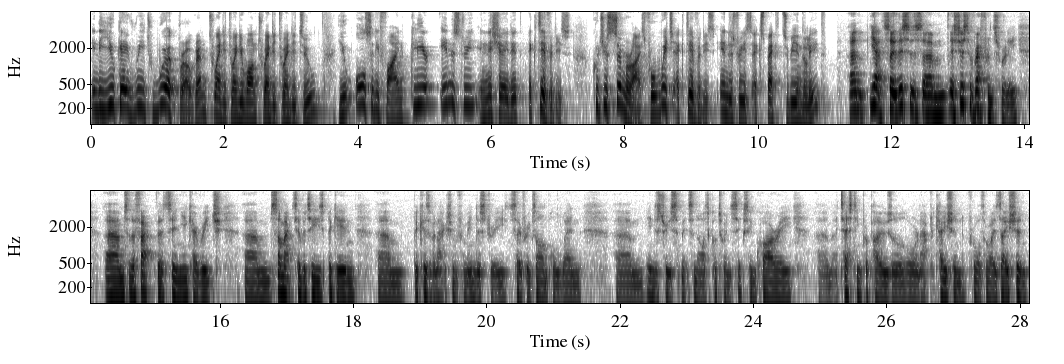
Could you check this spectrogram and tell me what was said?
In the UK REACH work programme 2021-2022, you also define clear industry-initiated activities. Could you summarise for which activities industry is expected to be in the lead? Um, yeah, so this is um, it's just a reference really um, to the fact that in UK REACH um, some activities begin um, because of an action from industry. So, for example, when um, industry submits an Article 26 inquiry, um, a testing proposal or an application for authorization,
